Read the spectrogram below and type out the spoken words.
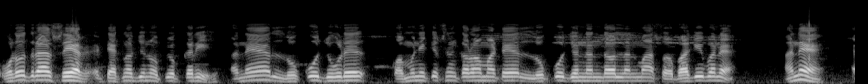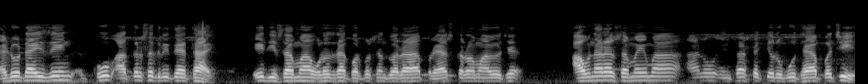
વડોદરા શહેર ટેકનોલોજીનો ઉપયોગ કરી અને લોકો જોડે કોમ્યુનિકેશન કરવા માટે લોકો જન આંદોલનમાં સહભાગી બને અને એડવર્ટાઇઝિંગ ખૂબ આકર્ષક રીતે થાય એ દિશામાં વડોદરા કોર્પોરેશન દ્વારા પ્રયાસ કરવામાં આવ્યો છે. આવનારા સમયમાં આનું ઇન્ફ્રાસ્ટ્રક્ચર ઊભું થયા પછી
